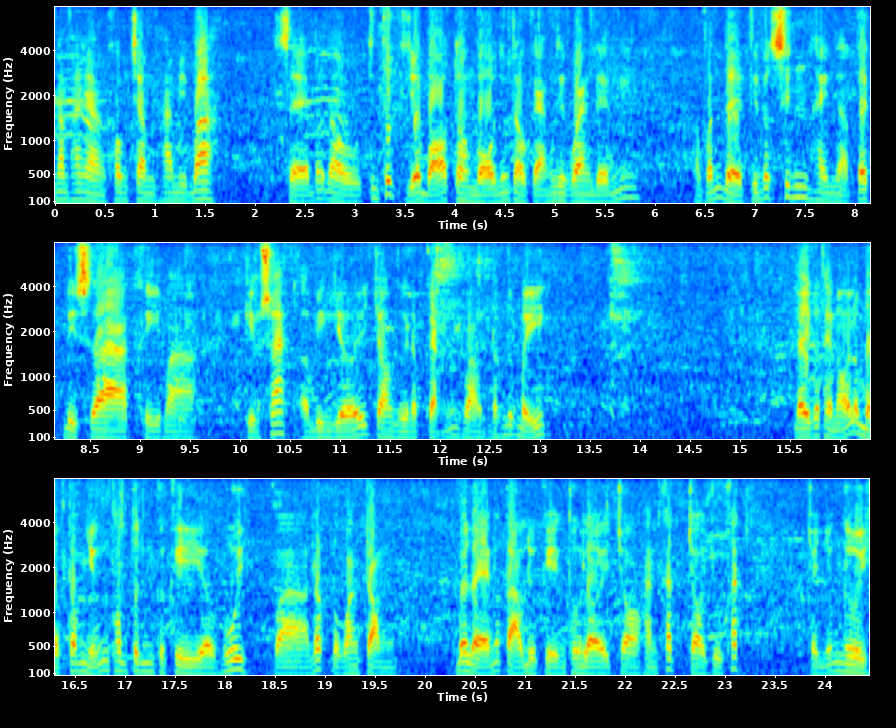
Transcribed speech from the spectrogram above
năm 2023 sẽ bắt đầu chính thức dỡ bỏ toàn bộ những rào cản liên quan đến vấn đề tiêm vaccine hay là test visa khi mà kiểm soát ở biên giới cho người nhập cảnh vào đất nước Mỹ. Đây có thể nói là một trong những thông tin cực kỳ ờ, vui và rất là quan trọng bởi lẽ nó tạo điều kiện thuận lợi cho hành khách, cho du khách, cho những người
